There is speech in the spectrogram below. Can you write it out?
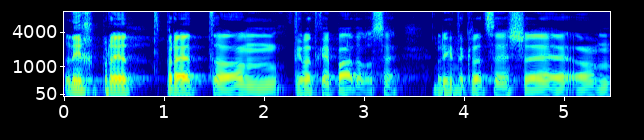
lih pred, pred um, takrat, kaj je padalo vse. Lih takrat se je še, um,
